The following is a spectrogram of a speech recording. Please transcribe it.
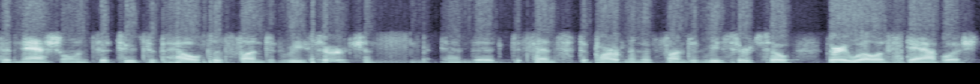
the National Institutes of Health have funded research, and, and the Defense Department have funded research, so very well established.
